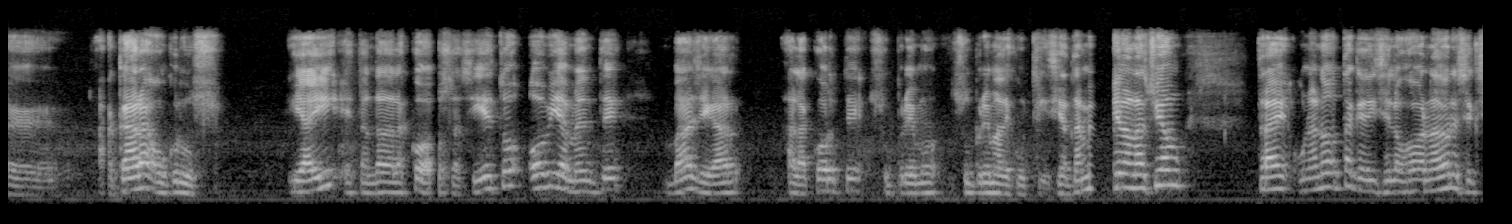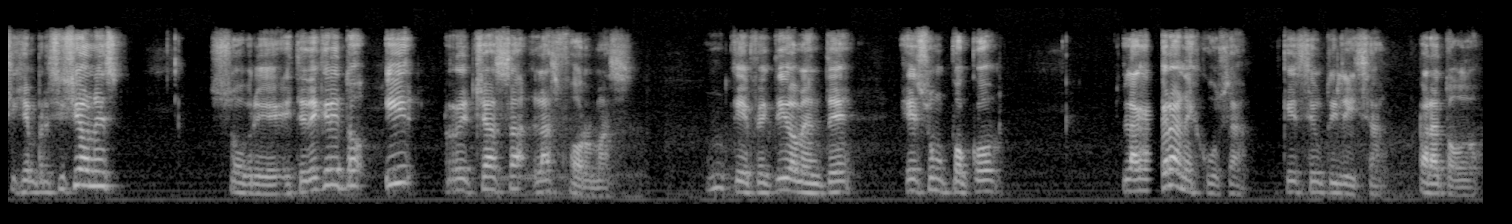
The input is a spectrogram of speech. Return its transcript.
eh, a cara o cruz. Y ahí están dadas las cosas. Y esto obviamente va a llegar a la Corte Supremo, Suprema de Justicia. También la Nación trae una nota que dice los gobernadores exigen precisiones sobre este decreto y rechaza las formas, que efectivamente es un poco la gran excusa que se utiliza para todo.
